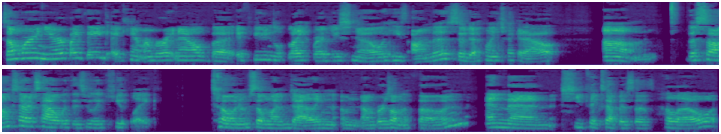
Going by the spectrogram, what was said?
somewhere in Europe, I think. I can't remember right now, but if you like Rejjie Snow, he's on this, so definitely check it out. Um, the song starts out with this really cute like tone of someone dialing numbers on the phone and then she picks up and says hello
